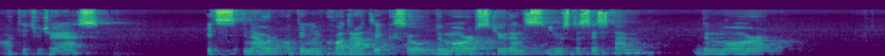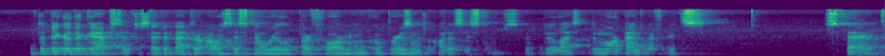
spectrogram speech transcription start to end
our Teacher.js, it's in our opinion quadratic. So the more students use the system, the more, the bigger the gap, so to say, the better our system will perform in comparison to other systems. The less, the more bandwidth it's spared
